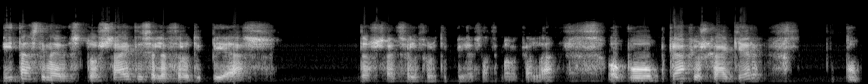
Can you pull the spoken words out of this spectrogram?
ήταν στην, στο site της ελευθεροτυπίας ήταν στο site της ελευθεροτυπίας αν θυμάμαι καλά όπου κάποιος hacker που, ο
